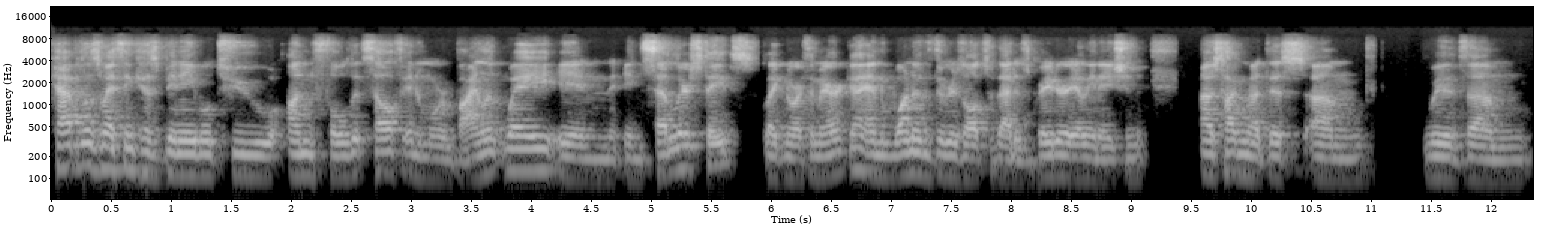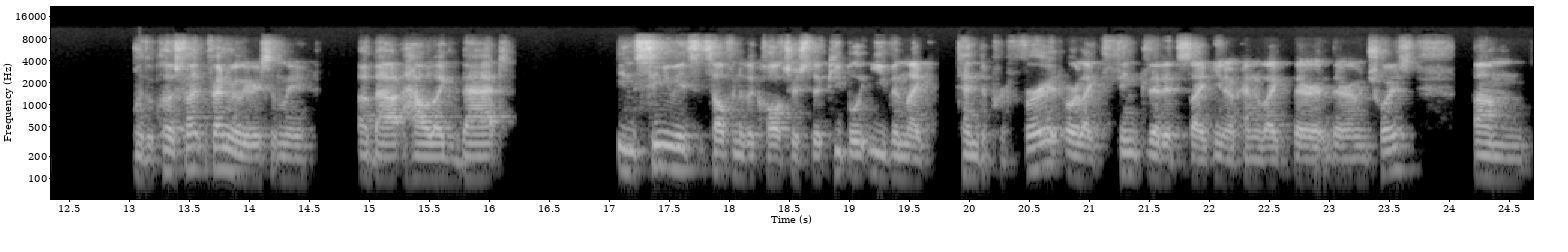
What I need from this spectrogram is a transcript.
capitalism i think has been able to unfold itself in a more violent way in in settler states like north america and one of the results of that is greater alienation. I was talking about this um, with um, with a close friend, really recently about how like that insinuates itself into the culture so that people even like tend to prefer it or like think that it's like you know kind of like their their own choice. Um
